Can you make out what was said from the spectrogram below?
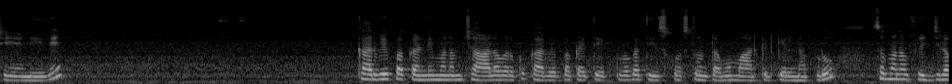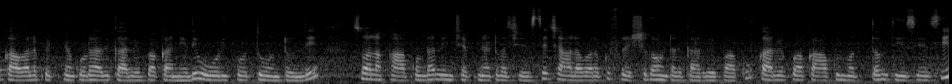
చేయండి ఇది. కరివేపాకు అండి మనం చాలా వరకు కరివేపాకు అయితే ఎక్కువగా తీసుకొస్తుంటాము మార్కెట్కి వెళ్ళినప్పుడు. సో మనం ఫ్రిడ్జ్లో కావాల పెట్టినా కూడా అది కరివేపాకు అనేది ఓడిపోతూ ఉంటుంది. సో అలా కాకుండా నేను చెప్పినట్టుగా చేస్తే చాలా వరకు ఫ్రెష్గా ఉంటుంది కరివేపాకు. కరివేపాకు ఆకులు మొత్తం తీసేసి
